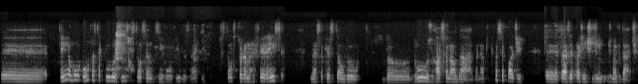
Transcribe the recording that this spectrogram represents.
é, tem algumas outras tecnologias que estão sendo desenvolvidas, né? Que estão se tornando referência nessa questão do, do, do uso racional da água, né? O que, que você pode é, trazer para a gente de, de novidade?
